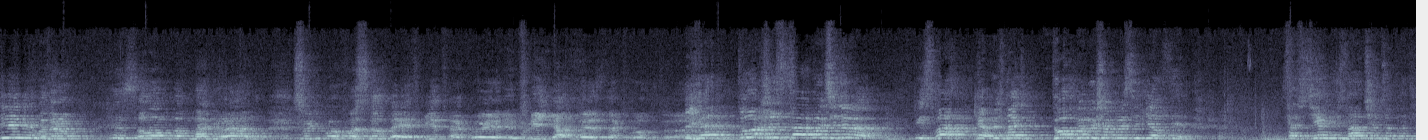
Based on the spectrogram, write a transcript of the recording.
Или вдруг, словно в награду, судьба посылает мне такое приятное знакомство. Я тоже сам очень рад. Без вас, я признаюсь, долго бы еще просидел здесь. Совсем не знал, чем заплатить.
